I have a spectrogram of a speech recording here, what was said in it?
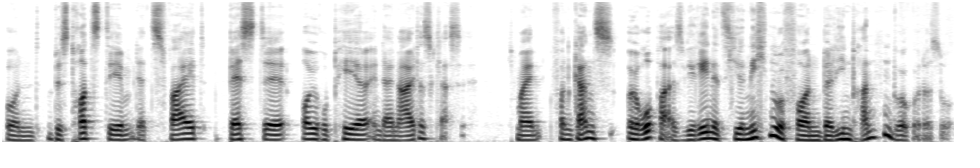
und bist trotzdem der zweitbeste Europäer in deiner Altersklasse. Ich meine, von ganz Europa, also wir reden jetzt hier nicht nur von Berlin-Brandenburg oder so,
